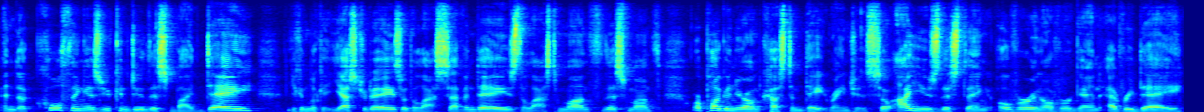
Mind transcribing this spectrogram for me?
And the cool thing is you can do this by day. You can look at yesterday's or the last seven days, the last month, this month, or plug in your own custom date ranges. So I use this thing over and over again every day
